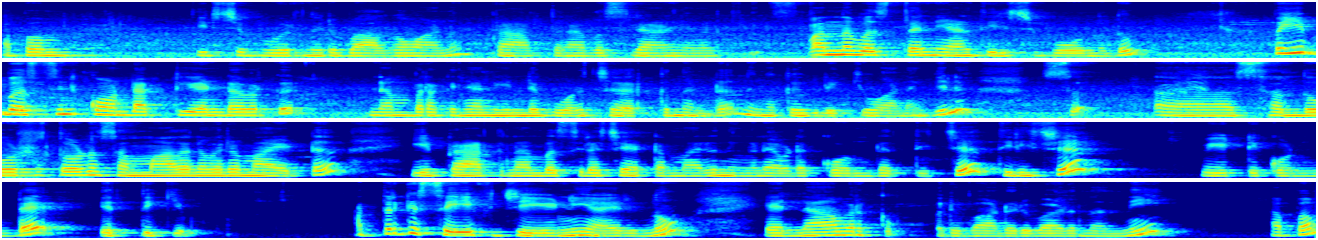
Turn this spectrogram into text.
അപ്പം തിരിച്ചു പോരുന്നൊരു ഭാഗമാണ്. പ്രാർത്ഥനാ ബസ്സിലാണ് ഞങ്ങൾ വന്ന ബസ് തന്നെയാണ് തിരിച്ചു പോകുന്നതും. അപ്പോൾ ഈ ബസ്സിന് കോണ്ടാക്ട് ചെയ്യേണ്ടവർക്ക് നമ്പറൊക്കെ ഞാൻ ഇതിന്റെ കൂടെ ചേർക്കുന്നുണ്ട്. നിങ്ങൾക്ക് വിളിക്കുവാണെങ്കിൽ സന്തോഷത്തോടും സമാധാനപരമായിട്ട് ഈ പ്രാർത്ഥനാ ബസ്സിലെ ചേട്ടന്മാർ നിങ്ങളെ അവിടെ കൊണ്ടെത്തിച്ച് തിരിച്ച് വീട്ടിൽ കൊണ്ട് എത്തിക്കും. അത്രയ്ക്ക് സേഫ് ജേണി ആയിരുന്നു. എല്ലാവർക്കും ഒരുപാട് ഒരുപാട് നന്ദി. അപ്പം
